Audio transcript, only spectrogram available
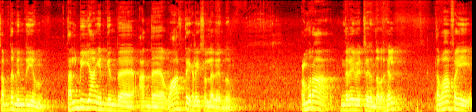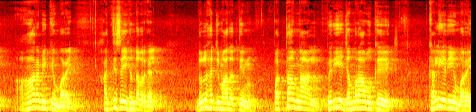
சப்தமின்றியும் தல்பியா என்கின்ற அந்த வார்த்தைகளை சொல்ல வேண்டும். உம்ரா நிறைவேற்றுகின்றவர்கள் தவாஃபை ஆரம்பிக்கும் வரை ஹஜ்ஜு செய்கின்றவர்கள் துல்ஹஜ் மாதத்தின் பத்தாம் நாள் பெரிய ஜம்ராவுக்கு கல் எறியும் வரை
